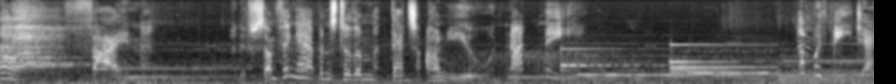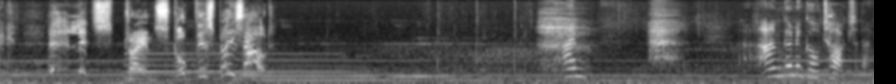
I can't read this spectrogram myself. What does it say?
Ah, fine. But if something happens to them, that's on you, not me. Come with me, Jack. Uh, let's try and scope this place out. I'm... I'm gonna go talk to them.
